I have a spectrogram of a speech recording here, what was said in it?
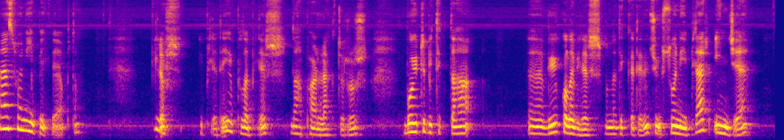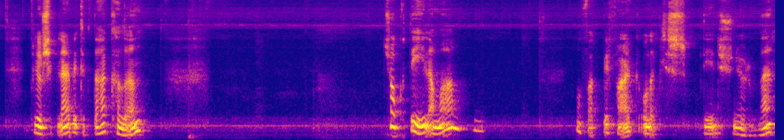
Ben suni ipekle yaptım. Filoş iple de yapılabilir. Daha parlak durur. Boyutu bir tık daha e, büyük olabilir. Buna dikkat edin. Çünkü suni ipler ince. Floş ipler bir tık daha kalın. Çok değil ama ufak bir fark olabilir diye düşünüyorum ben.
